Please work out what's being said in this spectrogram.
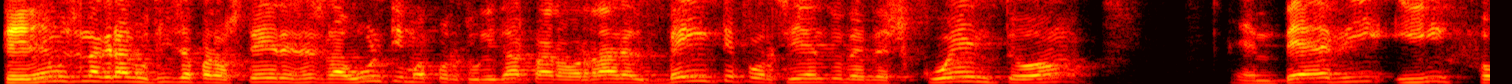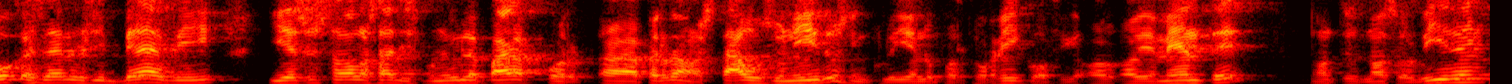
Tenemos una gran noticia para ustedes. Es la última oportunidad para ahorrar el 20% de descuento en Bevy y Focus Energy Bevy. Y eso solo está disponible para, por, uh, perdón, Estados Unidos, incluyendo Puerto Rico, obviamente. No, no se olviden.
